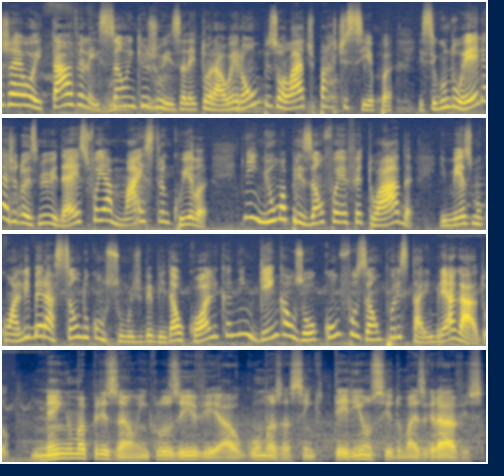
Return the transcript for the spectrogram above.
já é a oitava eleição em que o juiz eleitoral Heron Pisolati participa. E segundo ele, a de 2010 foi a mais tranquila. Nenhuma prisão foi efetuada e mesmo com a liberação do consumo de bebida alcoólica, ninguém causou confusão por estar embriagado. Nenhuma prisão, inclusive algumas assim que teriam sido mais graves,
